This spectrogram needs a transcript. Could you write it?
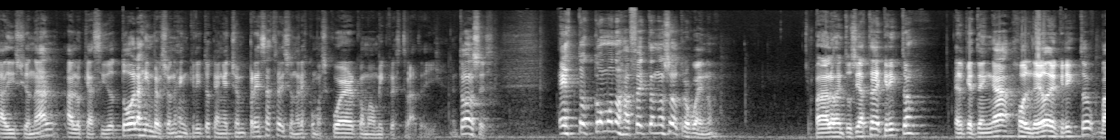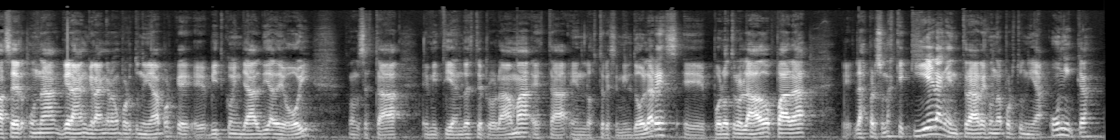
adicional a lo que ha sido todas las inversiones en cripto que han hecho empresas tradicionales como Square, como MicroStrategy. Entonces, ¿esto cómo nos afecta a nosotros? Bueno, para los entusiastas de cripto, el que tenga holdeo de cripto va a ser una gran, gran, gran oportunidad porque eh, Bitcoin ya al día de hoy, cuando se está emitiendo este programa, está en los 13 mil dólares. Eh, por otro lado, para eh, las personas que quieran entrar es una oportunidad única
